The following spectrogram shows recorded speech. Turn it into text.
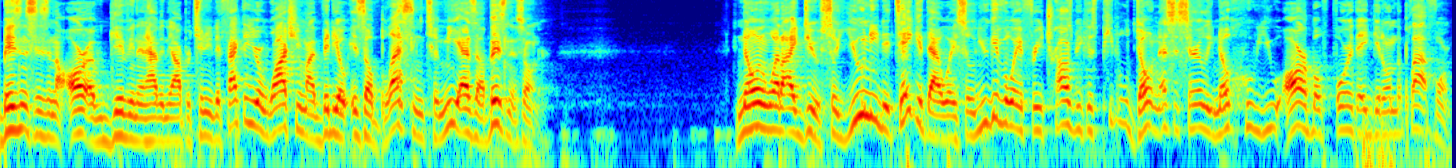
Business is an art of giving and having the opportunity. The fact that you're watching my video is a blessing to me as a business owner. Knowing what I do. So you need to take it that way. So you give away free trials because people don't necessarily know who you are before they get on the platform.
